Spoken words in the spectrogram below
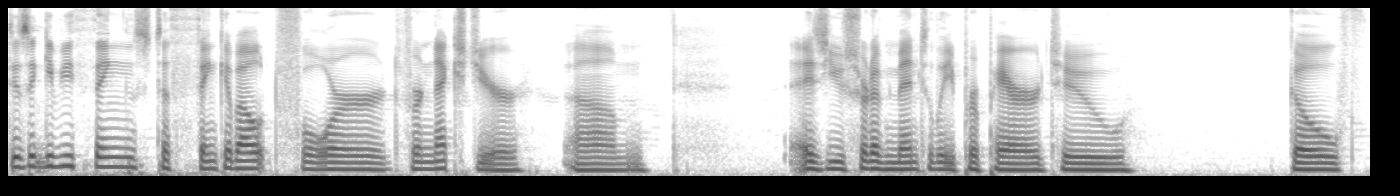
does it give you things to think about for for next year um, as you sort of mentally prepare to go f-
